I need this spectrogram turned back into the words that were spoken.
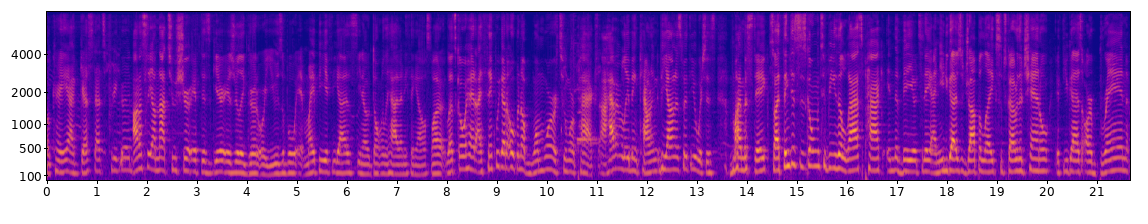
Okay, yeah, I guess that's pretty good. Honestly, I'm not too sure if this gear is really good or usable. It might be if you guys, you know, don't really have anything else. But let's go ahead. I think we got to open up one more or two more packs. I haven't really been counting, to be honest with you, which is my mistake. So I think this is going to be the last pack in the video today. I need you guys to drop a like, subscribe to the channel. If you guys are brand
